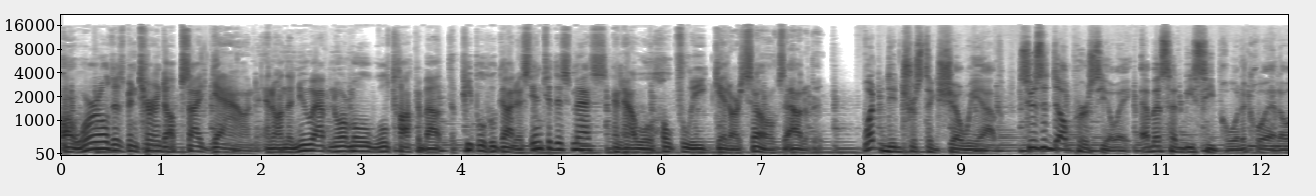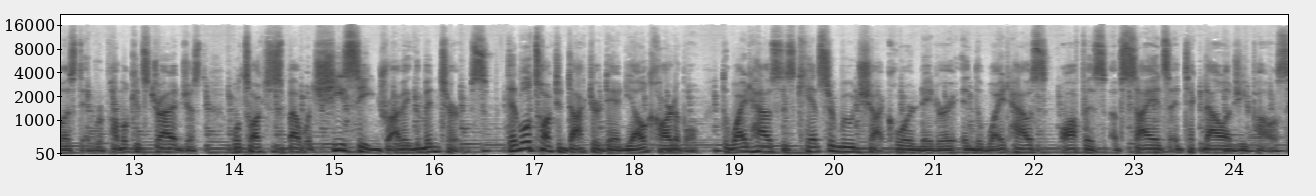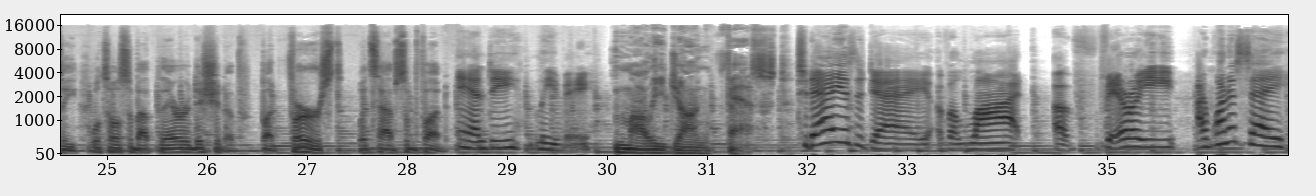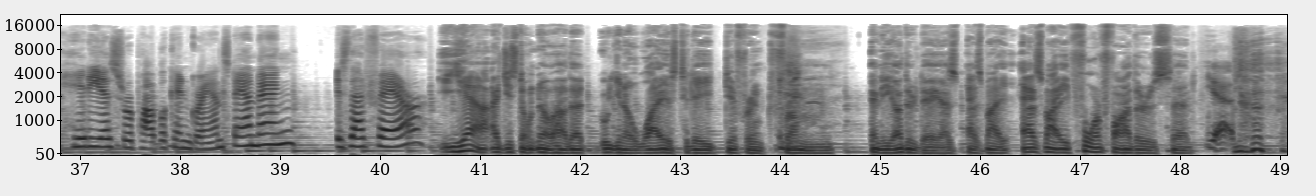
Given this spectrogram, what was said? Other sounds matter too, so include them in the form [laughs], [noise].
Our world has been turned upside down, and on the new abnormal, we'll talk about the people who got us into this mess and how we'll hopefully get ourselves out of it. What an interesting show we have. Susan Del Percio, a MSNBC political analyst and Republican strategist, will talk to us about what she's seeing driving the midterms. Then we'll talk to Dr. Danielle Carnival, the White House's cancer moonshot coordinator in the White House Office of Science and Technology Policy, will tell us about their initiative. But first, let's have some fun. Andy Levy. Molly Jong-Fast. Today is a day of a lot of very, I want to say, hideous Republican grandstanding. Is that fair? Yeah, I just don't know how that, you know, why is today different from [laughs] any other day as as my as my forefathers said. Yes.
